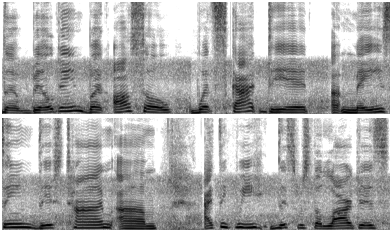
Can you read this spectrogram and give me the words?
the building but also what scott did amazing this time. Um, i think we this was the largest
